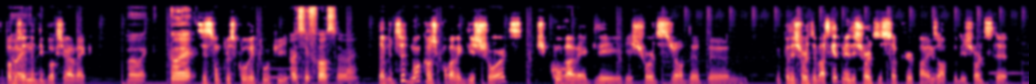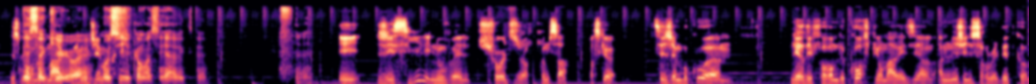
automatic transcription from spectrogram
Faut pas Ouais. besoin de mettre des boxers avec. Ouais, ouais. Ouais, Tu sais, ils sont plus courts et tout. Puis, ouais c'est fort ça, ouais. D'habitude, moi, quand je cours avec des shorts, je cours avec des, des shorts genre de, de. Mais Pas des shorts de basket, mais des shorts de soccer, par exemple, ou des shorts de, de Des sport soccer, normal, ouais. au gym. Moi aussi, j'ai commencé avec ça. Et j'ai essayé les nouvelles shorts, genre comme ça. Parce que, tu sais, j'aime beaucoup euh, lire des forums de course, puis on m'avait dit, donné, j'ai lu sur Reddit comme,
